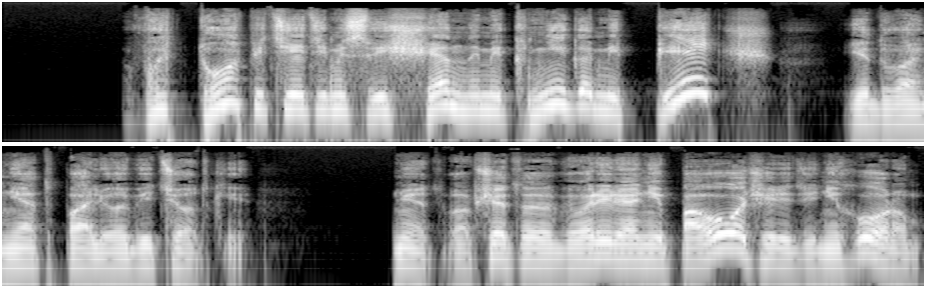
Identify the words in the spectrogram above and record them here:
— Вы топите этими священными книгами печь? — едва не отпали обе тетки. Нет, вообще-то говорили они по очереди, не хором,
